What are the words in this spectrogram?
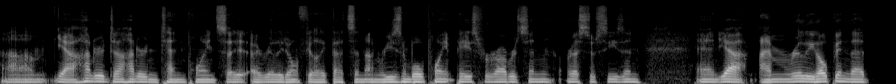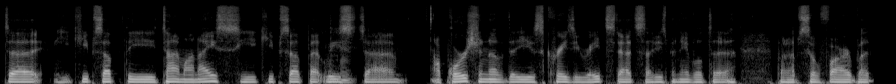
Um, yeah, 100 to 110 points. I, I really don't feel like that's an unreasonable point pace for Robertson rest of season. And yeah, I'm really hoping that uh, he keeps up the time on ice. He keeps up at mm-hmm. least uh, a portion of these crazy rate stats that he's been able to put up so far. But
